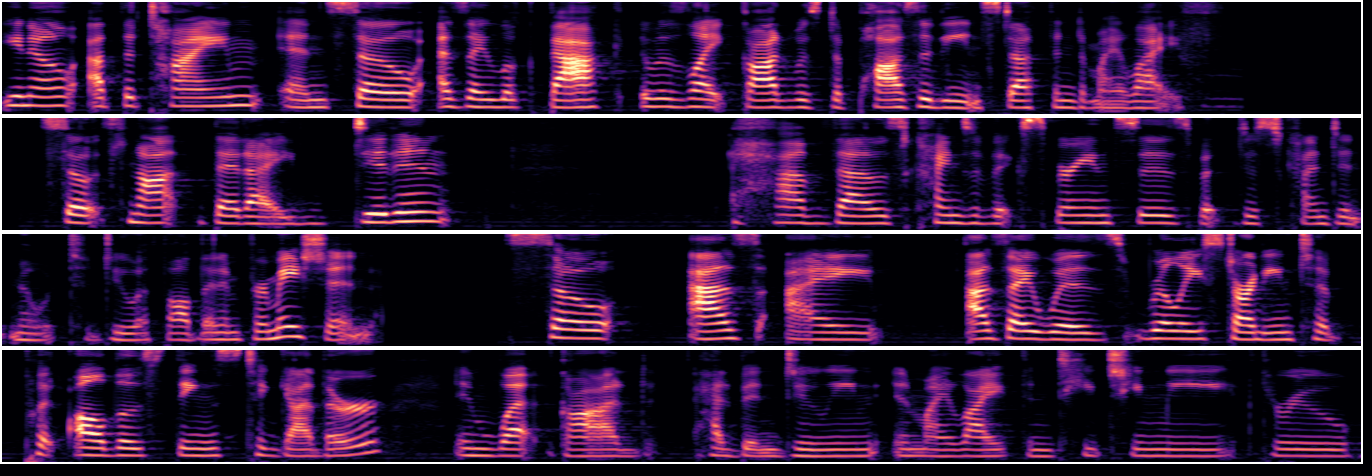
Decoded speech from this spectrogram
you know, at the time. And so, as I look back, it was like God was depositing stuff into my life. So, it's not that I didn't have those kinds of experiences, but just kind of didn't know what to do with all that information. So as I as I was really starting to put all those things together in what God had been doing in my life and teaching me through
